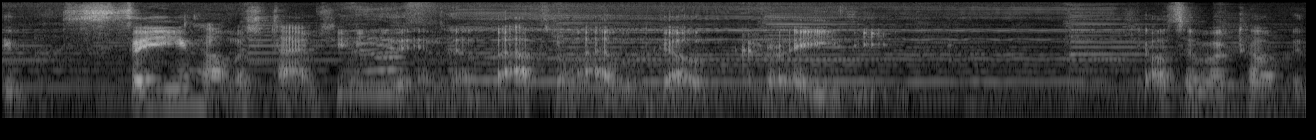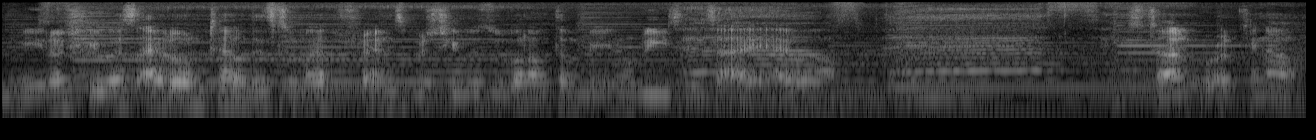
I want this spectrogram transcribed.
it's saying how much time she needed in the bathroom. I would go crazy. She also worked out with me. You know, she was, I don't tell this to my friends, but she was one of the main reasons I ever started working out.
